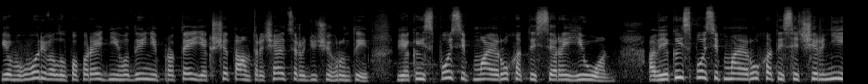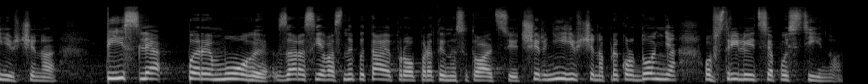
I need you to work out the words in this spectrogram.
і обговорювали в попередній годині про те, якщо там втрачаються родючі ґрунти, в який спосіб має рухатися регіон, а в який спосіб має рухатися Чернігівщина після. Перемоги зараз я вас не питаю про оперативну ситуацію. Чернігівщина, прикордоння обстрілюється постійно.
